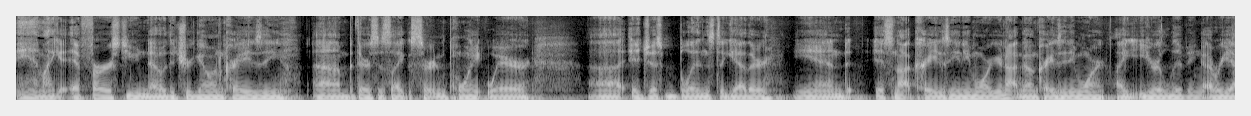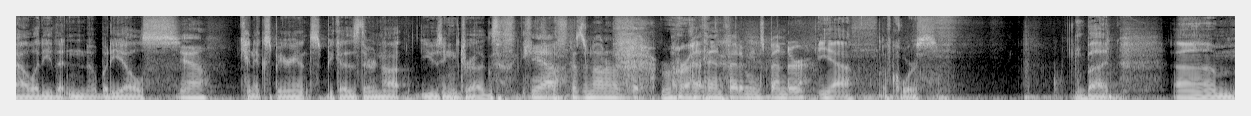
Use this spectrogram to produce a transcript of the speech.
man, like at first you know that you're going crazy, um, but there's this like certain point where uh, it just blends together and it's not crazy anymore. You're not going crazy anymore. Like you're living a reality that nobody else Yeah. can experience because they're not using drugs. Yeah. Because they're not on a Right. methamphetamines bender. Yeah, of course. But um,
